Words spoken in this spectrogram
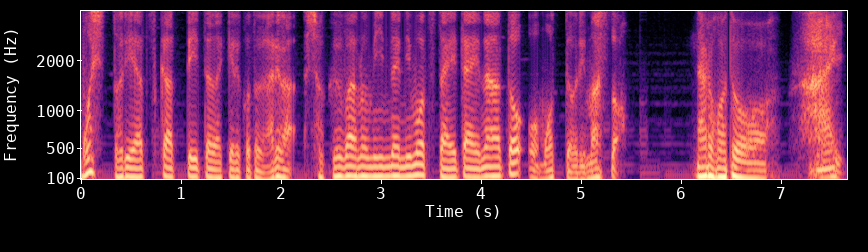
もし取り扱っていただけることがあれば職場のみんなにも伝えたいなと思っておりますとなるほど。はい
